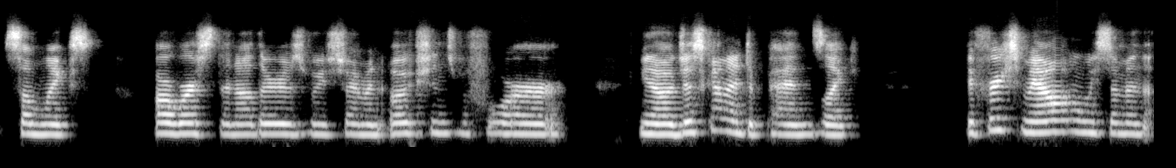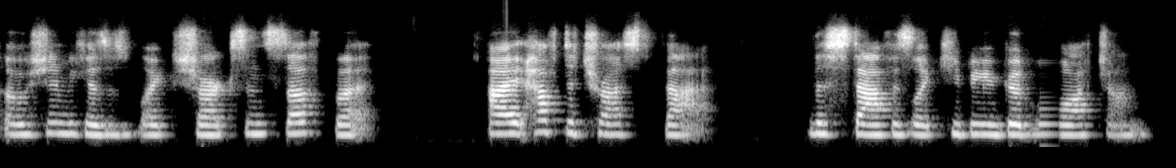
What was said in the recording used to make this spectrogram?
some lakes are worse than others. We've swam in oceans before. You know, it just kind of depends. Like, it freaks me out when we swim in the ocean because of like sharks and stuff, but I have to trust that the staff is like keeping a good watch on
